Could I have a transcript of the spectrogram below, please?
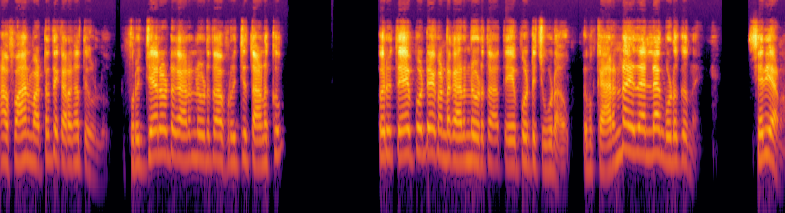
ആ ഫാൻ വട്ടത്തിൽ കറങ്ങത്തേ ഉള്ളൂ. ഫ്രിഡ്ജിലോട്ട് കറണ്ട് കൊടുത്താൽ ഫ്രിഡ്ജ് തണുക്കും. ഒരു തേപ്പൊട്ടിയെ കൊണ്ട് കറണ്ട് കൊടുത്താൽ ആ തേപ്പൊട്ടി ചൂടാവും. ഇപ്പൊ കറണ്ട് ഇതെല്ലാം കൊടുക്കുന്നത് ശരിയാണോ?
